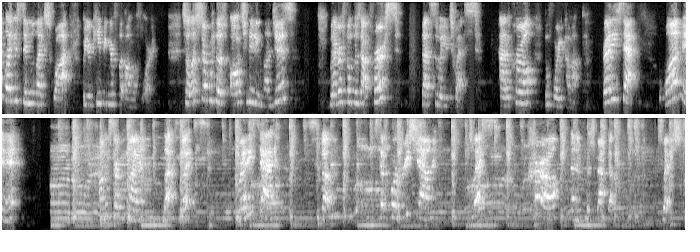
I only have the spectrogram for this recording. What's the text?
of like a single leg squat, but you're keeping your foot on the floor. So let's start with those alternating lunges. Whatever foot goes out first, that's the way you twist. Add a curl before you come up. Ready, set. One minute. I'm gonna start with my left foot. Ready, set, go. Step forward, reach down, twist, curl, and then push back up. Switch.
